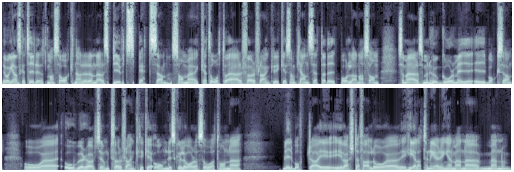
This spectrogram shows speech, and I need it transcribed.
Det var ganska tydligt att man saknade den där spjutspetsen som eh, Katoto är för Frankrike, som kan sätta dit bollarna, som, som är som en huggorm i, i boxen. Och eh, oerhört tungt för Frankrike om det skulle vara så att hon eh, blir borta i, i värsta fall då eh, hela turneringen. Men, eh, men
